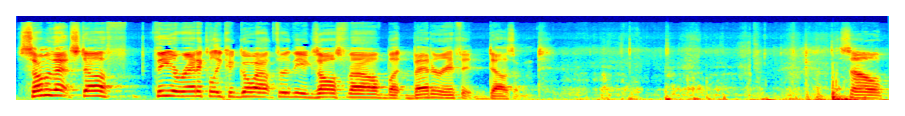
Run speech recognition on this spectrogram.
Some of that stuff theoretically could go out through the exhaust valve, but better if it doesn't. So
